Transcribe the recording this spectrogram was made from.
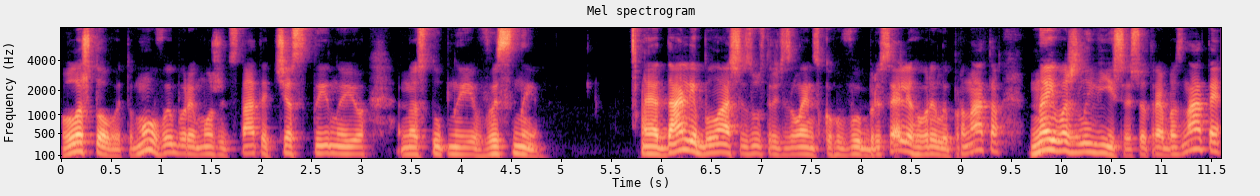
влаштовує. Тому вибори можуть стати частиною наступної весни. Е, Далі була ще зустріч Зеленського в Брюсселі. Говорили про НАТО. Найважливіше, що треба знати,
